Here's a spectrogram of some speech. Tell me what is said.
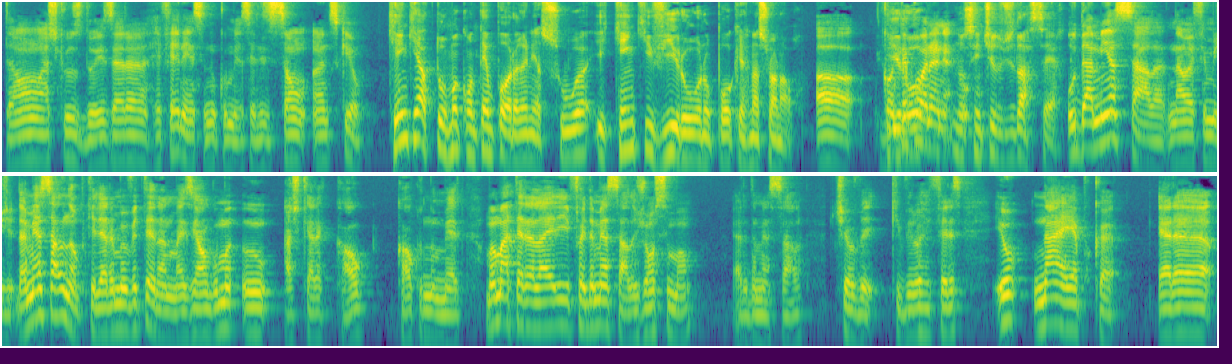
Então acho que os dois eram referência no começo. Eles são antes que eu. Quem que é a turma contemporânea sua e quem que virou no poker nacional? Uh, contemporânea. no sentido de dar certo. O da minha sala na UFMG. Da minha sala não, porque ele era meu veterano, mas em alguma. Uh, acho que era cal, cálculo numérico. Uma matéria lá ele foi da minha sala. João Simão era da minha sala. Deixa eu ver, que virou referência. Eu, na época, era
